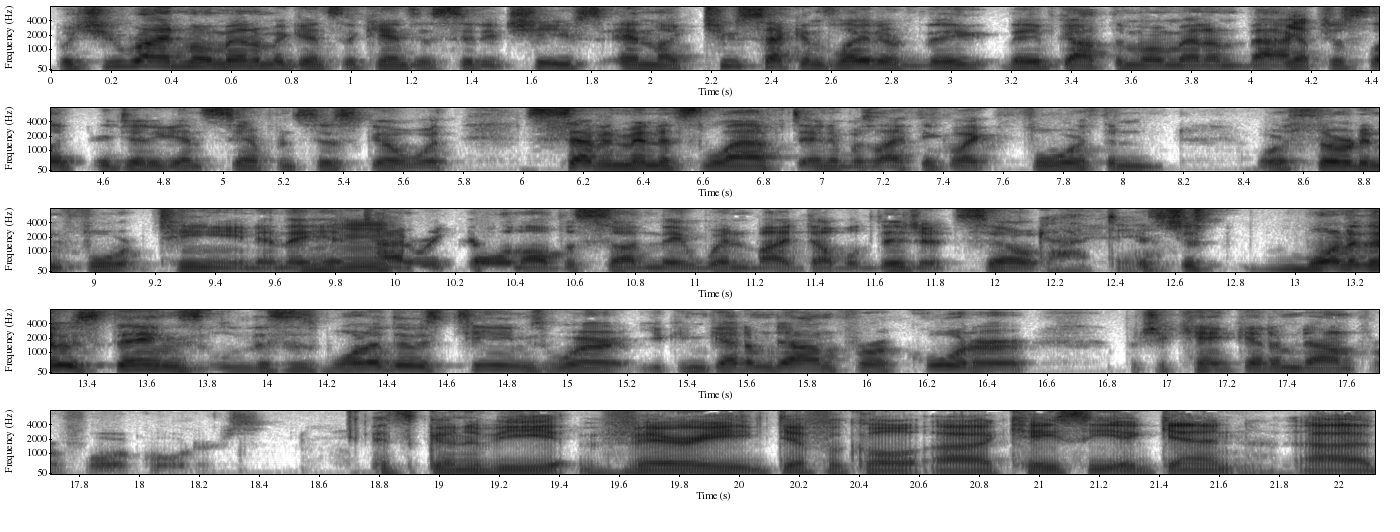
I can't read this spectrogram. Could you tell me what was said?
But you ride momentum against the Kansas City Chiefs, and like two seconds later, they they've got the momentum back, yep. just like they did against San Francisco with seven minutes left, and it was I think like fourth and or third and 14 and they mm-hmm. hit Tyreek Hill and all of a sudden they win by double digits. So it's just one of those things. This is one of those teams where you can get them down for a quarter, but you can't get them down for four quarters. It's going to be very difficult. Uh, Casey, again, uh,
